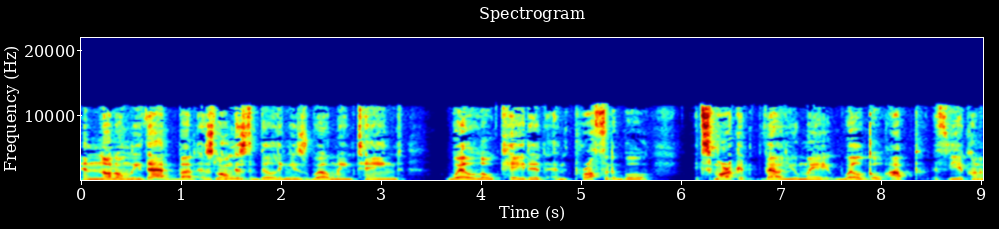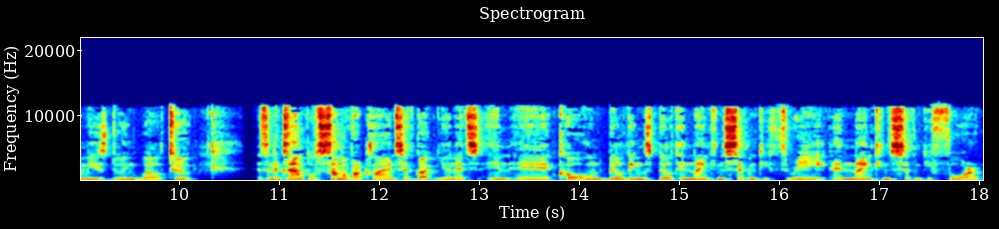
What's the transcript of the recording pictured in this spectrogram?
And not only that, but as long as the building is well maintained, well located, and profitable, its market value may well go up if the economy is doing well too. As an example, some of our clients have got units in uh, co owned buildings built in 1973 and 1974.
